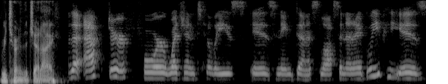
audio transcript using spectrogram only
Return of the Jedi. The actor for Wedge Antilles is named Denis Lawson, and I believe he is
